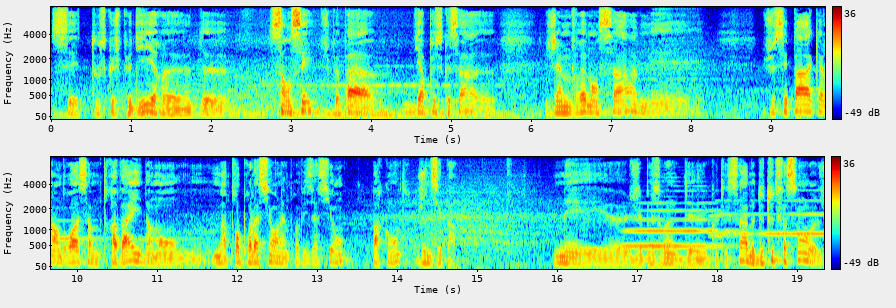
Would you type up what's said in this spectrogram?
C'est tout ce que je peux dire euh, de sensé. Je ne peux pas dire plus que ça. Euh, j'aime vraiment ça, mais je ne sais pas à quel endroit ça me travaille dans mon, ma propre relation à l'improvisation. Par contre, je ne sais pas mais euh, j'ai besoin d'écouter ça. Mais de toute façon, je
